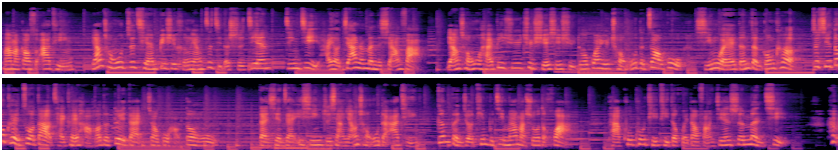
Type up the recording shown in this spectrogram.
妈妈告诉阿婷，养宠物之前必须衡量自己的时间、经济，还有家人们的想法。养宠物还必须去学习许多关于宠物的照顾、行为等等功课，这些都可以做到，才可以好好的对待、照顾好动物。但现在一心只想养宠物的阿婷，根本就听不进妈妈说的话，她哭哭啼啼的回到房间生闷气。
